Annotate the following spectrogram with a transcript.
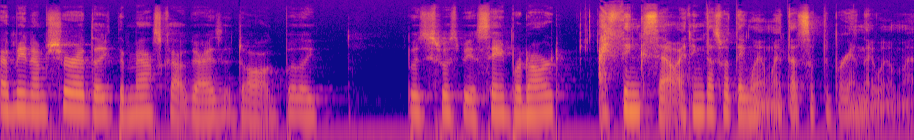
I mean, I'm sure like the mascot guy is a dog, but like, was he supposed to be a Saint Bernard? I think so. I think that's what they went with. That's what the brand they went with.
